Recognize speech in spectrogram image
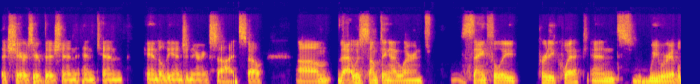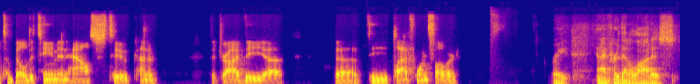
that shares your vision and can handle the engineering side. So um, that was something I learned, thankfully, pretty quick, and we were able to build a team in house to kind of to drive the uh, the the platform forward. Great, and I've heard that a lot. Is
